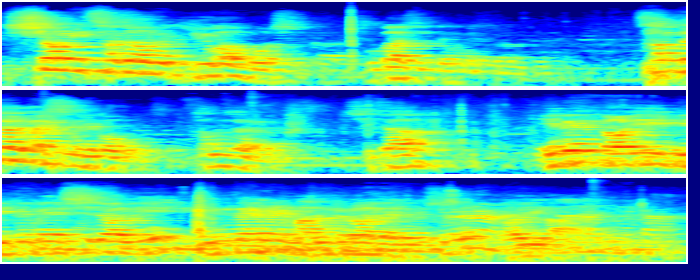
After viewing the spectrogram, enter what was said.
시험이 찾아오는 이유가 무엇일까? 두 가지 때문에 그런데 3절 말씀 읽어보세요. 3절 말씀. 시작. 이는 너희 믿음의 시련이 인내를 만들어내는 줄 너희가 아느니라.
